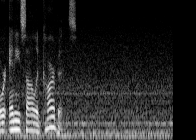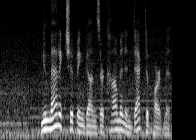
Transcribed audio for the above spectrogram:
or any solid carbons. Pneumatic chipping guns are common in deck department,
